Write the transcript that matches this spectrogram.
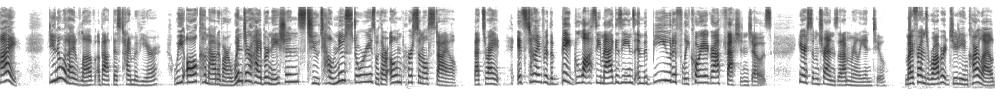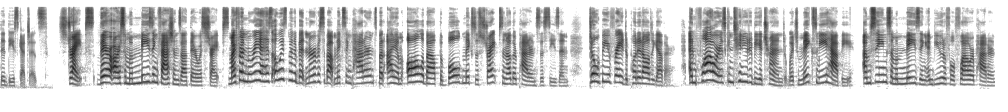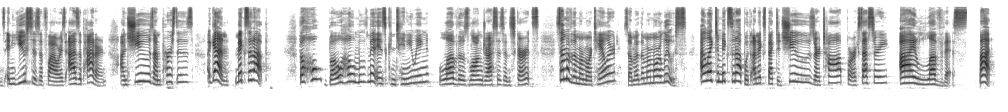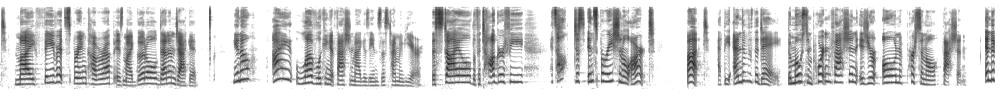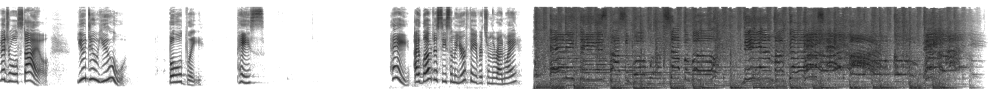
Hi. Do you know what I love about this time of year? We all come out of our winter hibernations to tell new stories with our own personal style. That's right. It's time for the big glossy magazines and the beautifully choreographed fashion shows. Here are some trends that I'm really into. My friends Robert, Judy, and Carlisle did these sketches. Stripes. There are some amazing fashions out there with stripes. My friend Maria has always been a bit nervous about mixing patterns, but I am all about the bold mix of stripes and other patterns this season. Don't be afraid to put it all together. And flowers continue to be a trend, which makes me happy. I'm seeing some amazing and beautiful flower patterns and uses of flowers as a pattern on shoes, on purses. Again, mix it up. The whole boho movement is continuing. Love those long dresses and skirts. Some of them are more tailored, some of them are more loose. I like to mix it up with unexpected shoes or top or accessory. I love this. But my favorite spring cover up is my good old denim jacket. You know, I love looking at fashion magazines this time of year. The style, the photography, it's all just inspirational art. But at the end of the day, the most important fashion is your own personal fashion, individual style. You do you. Boldly. Pace. Hey, I'd love to see some of your favorites from the runway. Anything is possible,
